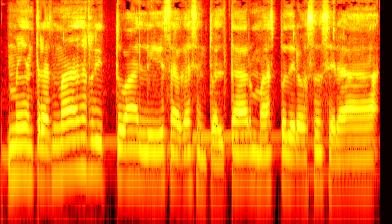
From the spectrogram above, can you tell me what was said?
Mientras más rituales hagas en tu altar, más poderoso será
